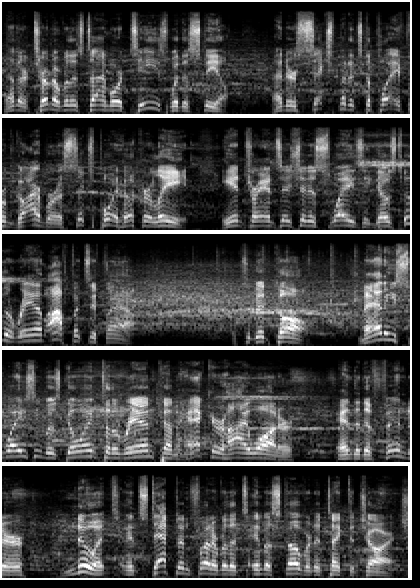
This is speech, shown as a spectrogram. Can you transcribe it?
Another turnover, this time Ortiz with a steal. Under six minutes to play from Garber, a six point hooker lead. In transition is Swayze, goes to the rim, offensive foul. It's a good call. Maddie Swayze was going to the rim come heck or high water, and the defender knew it and stepped in front of her. That's Emma Stover to take the charge.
